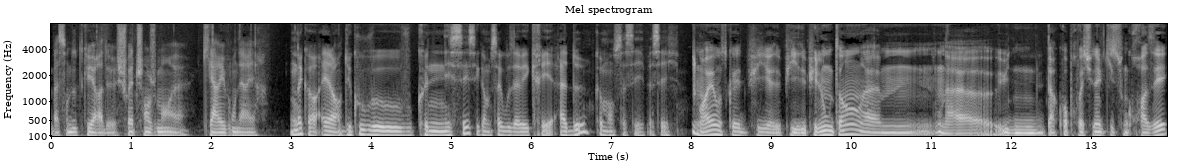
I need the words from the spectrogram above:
bah, sans doute qu'il y aura de chouettes changements euh, qui arriveront derrière. D'accord. Et alors du coup, vous vous connaissez C'est comme ça que vous avez créé à deux? Comment ça s'est passé? Ouais, on se connaît depuis, euh, depuis, depuis longtemps. Euh, on a eu un parcours professionnel qui se sont croisés.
